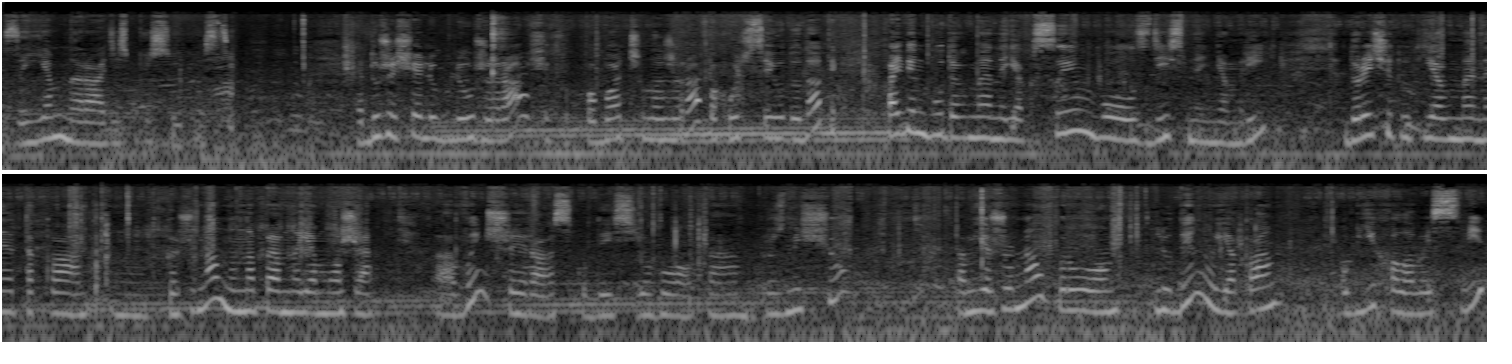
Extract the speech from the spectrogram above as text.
взаємна радість присутності. Я дуже ще люблю жирафів. Побачила жирафа, хочеться його додати. Хай він буде в мене як символ здійснення мрій. До речі, тут є в мене така така журнал, ну напевно, я може е, в інший раз кудись його е, розміщу. Там є журнал про людину, яка об'їхала весь світ,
